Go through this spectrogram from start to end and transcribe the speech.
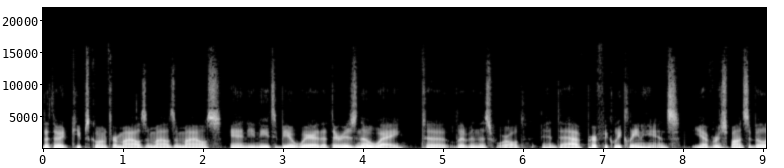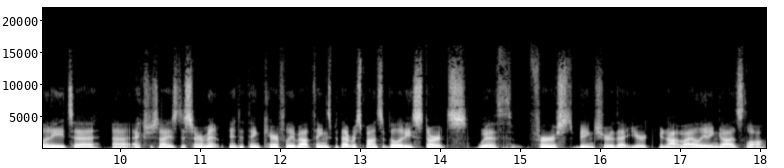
the thread keeps going for miles and miles and miles, and you need to be aware that there is no way to live in this world and to have perfectly clean hands. You have responsibility to uh, exercise discernment and to think carefully about things, but that responsibility starts with first being sure that you're you're not violating God's law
